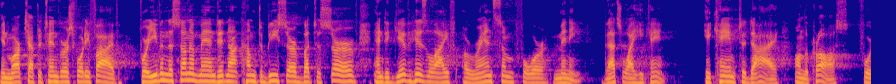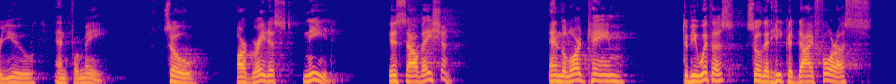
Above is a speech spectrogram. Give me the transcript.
in Mark chapter 10, verse 45, For even the Son of Man did not come to be served, but to serve and to give his life a ransom for many. That's why he came. He came to die on the cross for you and for me. So, our greatest need is salvation. And the Lord came to be with us so that He could die for us,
